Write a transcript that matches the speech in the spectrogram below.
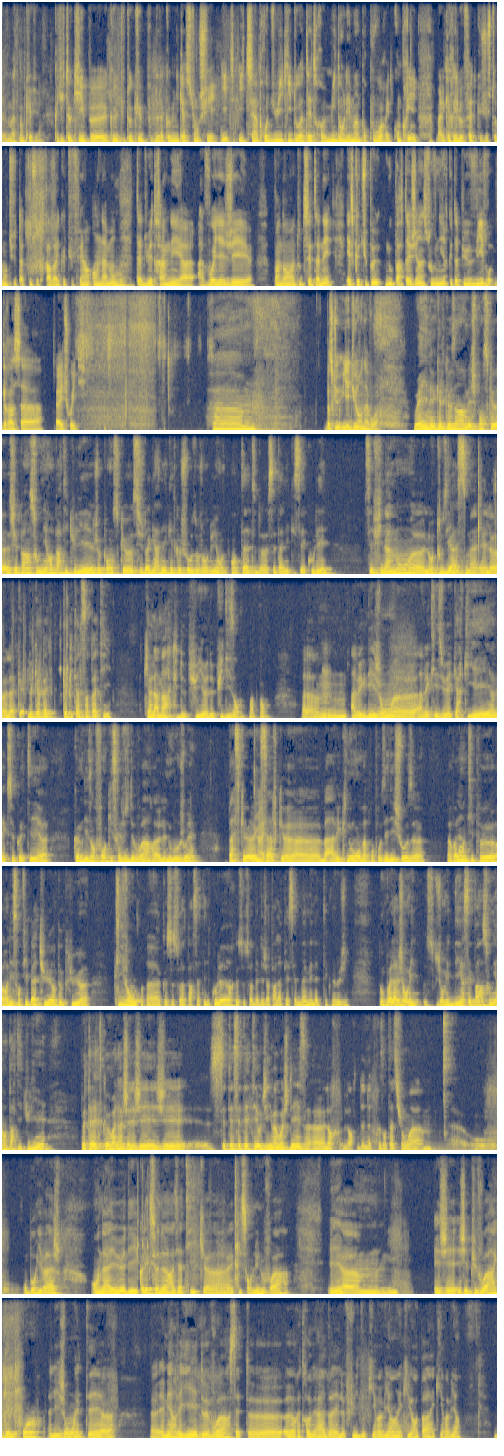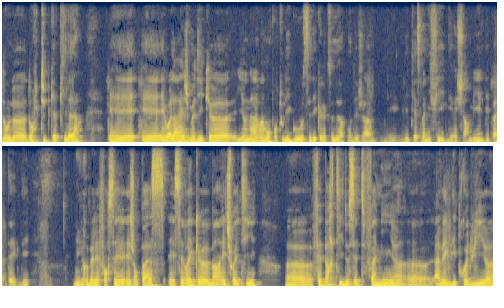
maintenant que que tu t'occupes euh, que tu t'occupes de la communication chez Hit. Hit c'est un produit qui doit être mis dans les mains pour pouvoir être compris, malgré le fait que justement tu as tout ce travail que tu fais en, amont. Mhm. Tu as dû être amené à, à, voyager euh, pendant toute cette année. Est-ce que tu peux nous partager un souvenir que tu as pu vivre grâce à, à HYT euh... Parce qu'il y a dû en avoir. Oui, il y en a eu quelques-uns, mais je pense que j'ai pas un souvenir en particulier. Je pense que si je dois garder quelque chose aujourd'hui en, tête de cette année qui s'est écoulée, c'est finalement euh, l'enthousiasme et le, la, le capital sympathie qu'a la marque depuis euh, depuis dix ans maintenant, euh, hmm. avec des gens avec les yeux écarquillés, avec ce côté comme des enfants qui seraient juste de voir le nouveau jouet parce que ils savent que euh, bah, avec nous, on va proposer des choses, euh, bah, voilà, un petit peu hors des sentiers battus, un peu plus euh, clivants, que ce soit par certaines couleurs, que ce soit bah, déjà par la pièce elle-même et notre technologie. Donc voilà, j'ai envie, ce que j'ai envie de dire, c'est pas un souvenir en particulier. Peut-être que voilà, j'ai, c'était cet été au Geneva Watch Days lors, lors, de notre présentation au, au Beau Rivage on a eu des collectionneurs asiatiques euh, qui sont venus nous voir et, euh, j'ai pu voir à quel point les gens étaient euh, émerveillés de voir cette heure rétrograde et le fluide qui revient et qui repart et qui revient dans le, tube capillaire. Et, et, voilà, et je me dis qu'il y en a vraiment pour tous les goûts. C'est des collectionneurs qui ont déjà des, des, pièces magnifiques, des Richard Mille, des Patek, des, des Grubel et Forcé et j'en passe. Et c'est vrai que ben, HYT euh, fait partie de cette famille euh, avec des produits euh,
